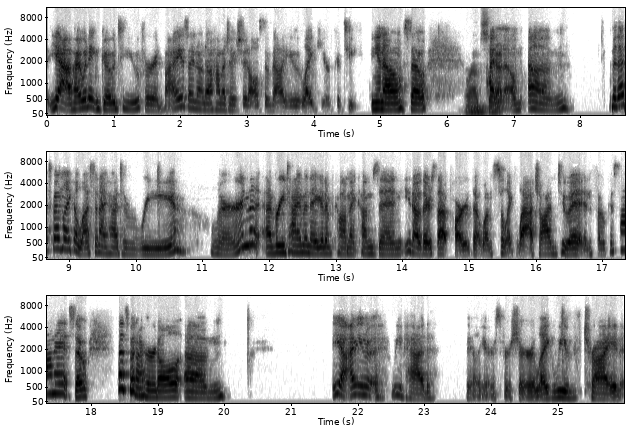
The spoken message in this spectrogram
yeah, if I wouldn't go to you for advice, I don't know how much I should also value like your critique, you know? So Oh, I don't know. Um, but that's been like a lesson I've had to relearn every time a negative comment comes in. You know, there's that part that wants to like latch onto it and focus on it. So that's been a hurdle. Um, yeah, I mean, we've had failures for sure. Like we've tried,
